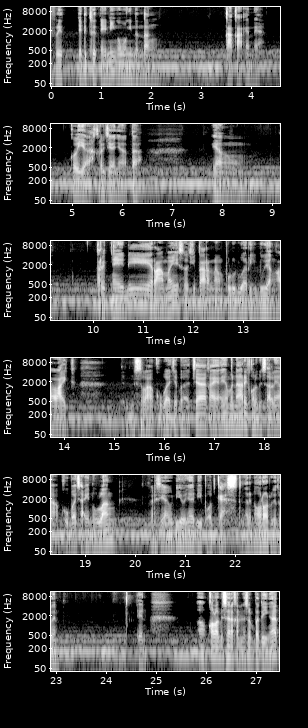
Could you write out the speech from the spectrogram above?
tweet jadi tweetnya ini ngomongin tentang KKN ya. Kuliah kerja nyata. Yang tweetnya ini ramai sekitar 62 ribu yang like. Dan setelah aku baca-baca kayaknya menarik kalau misalnya aku bacain ulang versi audionya di podcast. Dengerin horor gitu kan. Dan um, kalau misalnya kalian sempat ingat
